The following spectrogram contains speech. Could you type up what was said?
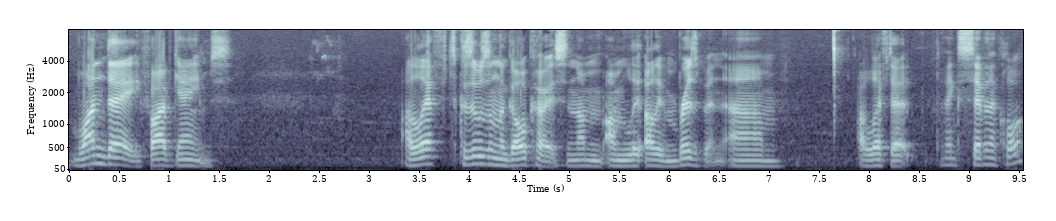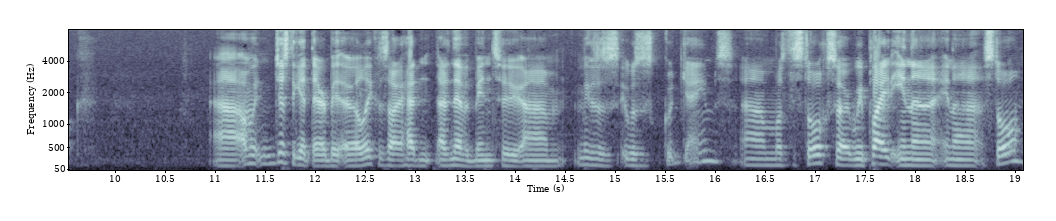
one day, five games. I left because it was on the Gold Coast, and I'm I'm li- I live in Brisbane. Um, I left at I think seven o'clock. Uh, I mean, just to get there a bit early because I hadn't I've never been to. Um, it was it was good games. Um, was the store so we played in a in a store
